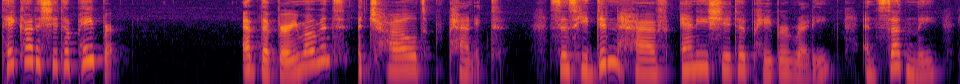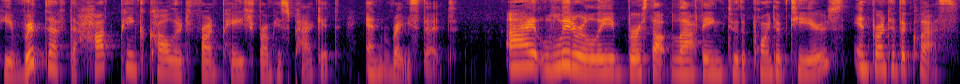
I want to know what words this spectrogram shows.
take out a sheet of paper. At that very moment, a child panicked since he didn't have any sheet of paper ready, and suddenly he ripped off the hot pink colored front page from his packet and raised it. I literally burst out laughing to the point of tears in front of the class.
